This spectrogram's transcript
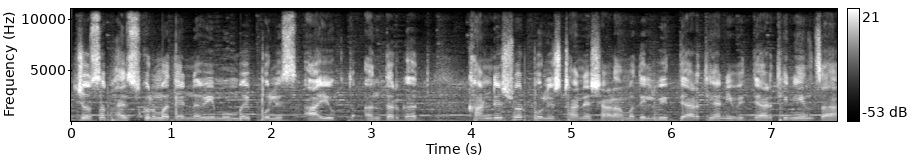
जोसेफ हायस्कूलमध्ये नवी मुंबई पोलीस आयुक्त अंतर्गत खांडेश्वर पोलीस ठाणे शाळामधील विद्यार्थी आणि विद्यार्थिनींचा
